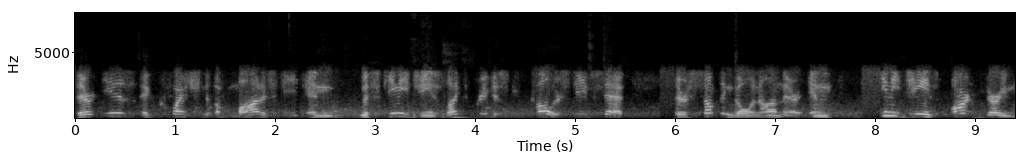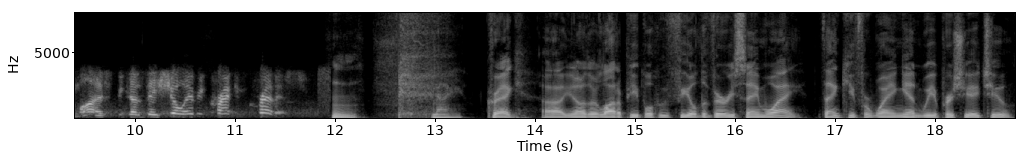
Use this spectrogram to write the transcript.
There is a question of modesty, and with skinny jeans, like the previous caller, Steve said, there's something going on there. And skinny jeans aren't very modest because they show every crack and crevice. Hmm. Right. Craig, uh, you know, there are a lot of people who feel the very same way. Thank you for weighing in. We appreciate you.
